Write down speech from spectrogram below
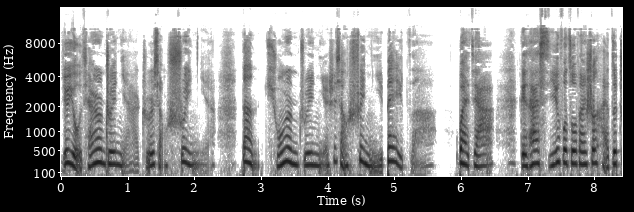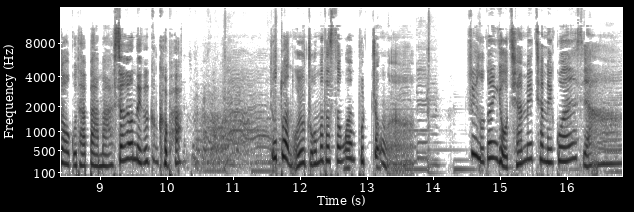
就有钱人追你啊，只是想睡你；但穷人追你是想睡你一辈子啊，外加给他洗衣服、做饭、生孩子、照顾他爸妈。想想哪个更可怕？这个段子我就琢磨他三观不正啊。这个跟有钱没钱没关系啊，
